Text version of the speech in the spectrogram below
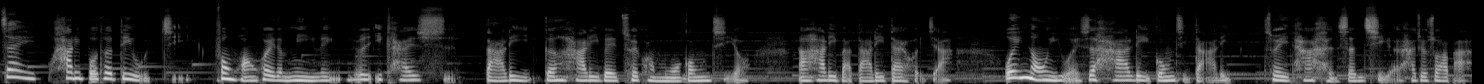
在《哈利波特》第五集《凤凰会的命令》，就是一开始达利跟哈利被催狂魔攻击哦，然后哈利把达利带回家，威农以为是哈利攻击达利。所以他很生气了，他就说要把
